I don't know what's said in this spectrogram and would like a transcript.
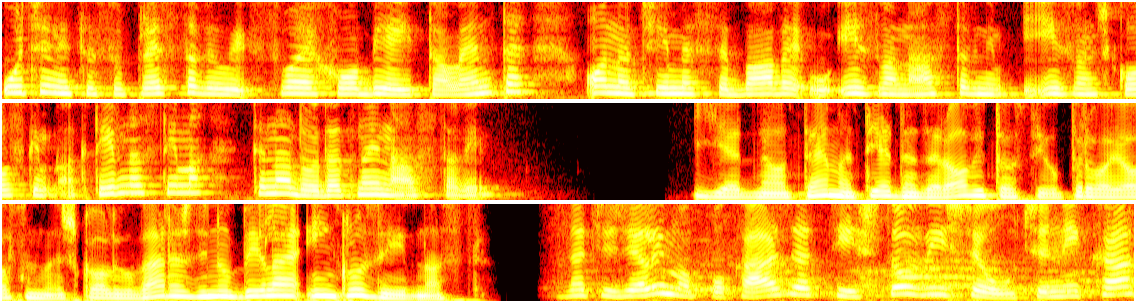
učenici su predstavili svoje hobije i talente, ono čime se bave u izvan nastavnim i izvanškolskim aktivnostima te na dodatnoj nastavi. Jedna od tema tjedna darovitosti u prvoj osnovnoj školi u Varaždinu bila je inkluzivnost. Znači želimo pokazati što više učenika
